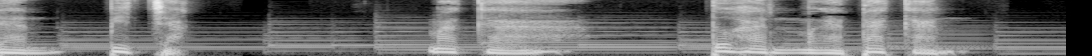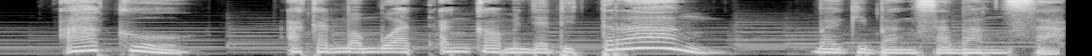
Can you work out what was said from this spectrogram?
dan bijak. Maka Tuhan mengatakan, "Aku akan membuat engkau menjadi terang bagi bangsa-bangsa,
